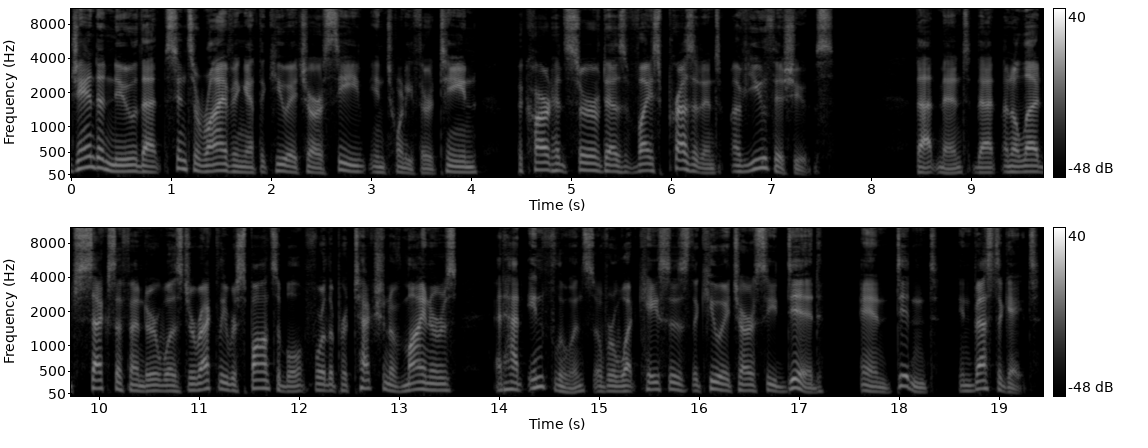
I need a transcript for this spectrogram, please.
Janda knew that since arriving at the QHRC in 2013, Picard had served as vice president of youth issues. That meant that an alleged sex offender was directly responsible for the protection of minors and had influence over what cases the QHRC did and didn't investigate.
